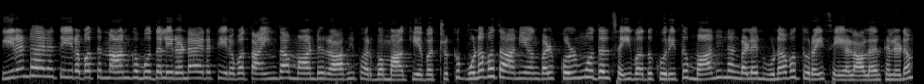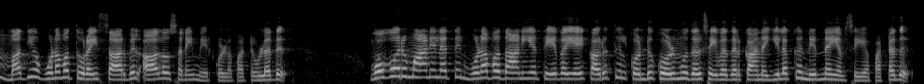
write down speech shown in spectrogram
இரண்டாயிரத்தி இருபத்தி நான்கு முதல் இரண்டாயிரத்தி இருபத்தி ஐந்தாம் ஆண்டு ராபி பருவம் ஆகியவற்றுக்கு உணவு தானியங்கள் கொள்முதல் செய்வது குறித்து மாநிலங்களின் உணவுத்துறை செயலாளர்களிடம் மத்திய உணவுத்துறை சார்பில் ஆலோசனை மேற்கொள்ளப்பட்டுள்ளது. ஒவ்வொரு மாநிலத்தின் உணவு தானிய தேவையை கருத்தில் கொண்டு கொள்முதல் செய்வதற்கான இலக்கு நிர்ணயம் செய்யப்பட்டது.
